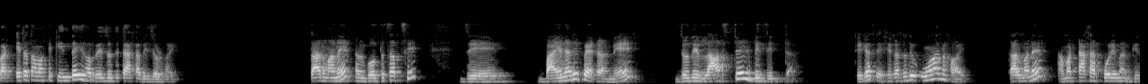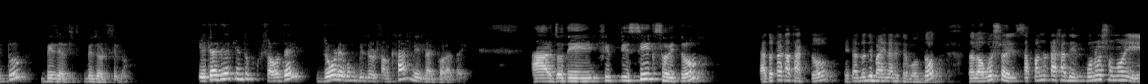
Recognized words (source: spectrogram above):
বাট এটা তো আমাকে কিনতেই হবে যদি টাকা বিজোড় হয়। তার মানে আমি বলতে চাচ্ছি যে বাইনারি প্যাটার্নে যদি লাস্টের ডিজিটটা ঠিক আছে, সেটা যদি ওয়ান হয়, তার মানে আমার টাকার পরিমাণ কিন্তু বিজোড় ছিল। এটা দিয়ে কিন্তু সহজেই জোড় এবং বিজোড় সংখ্যা নির্ণয় করা যায়। আর যদি ফিফটি সিক্স হইতো, এত টাকা থাকতো, এটা যদি বাইনারিতে বলতো, তাহলে অবশ্যই ছাপ্পান্ন টাকা দিয়ে কোনো সময়ই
